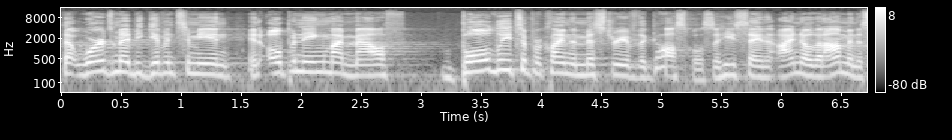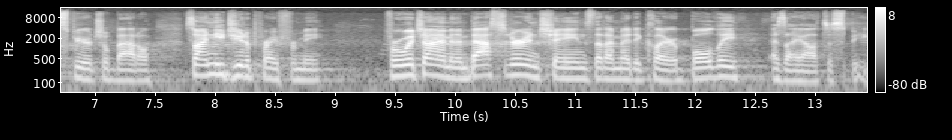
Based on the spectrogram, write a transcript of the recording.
that words may be given to me in, in opening my mouth boldly to proclaim the mystery of the gospel. So he's saying, I know that I'm in a spiritual battle, so I need you to pray for me, for which I am an ambassador in chains that I may declare boldly as I ought to speak.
